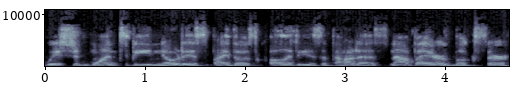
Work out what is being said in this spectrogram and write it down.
we should want to be noticed by those qualities about us not by our looks or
